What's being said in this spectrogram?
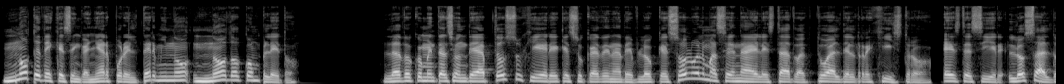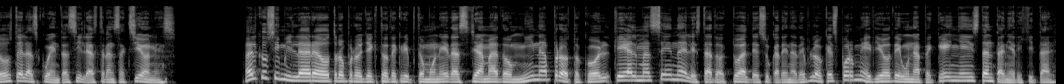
no te dejes engañar por el término nodo completo. La documentación de Aptos sugiere que su cadena de bloques solo almacena el estado actual del registro, es decir, los saldos de las cuentas y las transacciones. Algo similar a otro proyecto de criptomonedas llamado Mina Protocol que almacena el estado actual de su cadena de bloques por medio de una pequeña instantánea digital.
